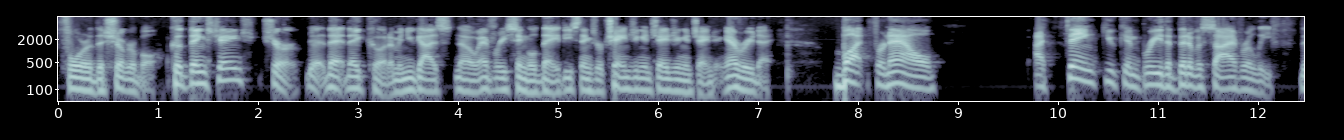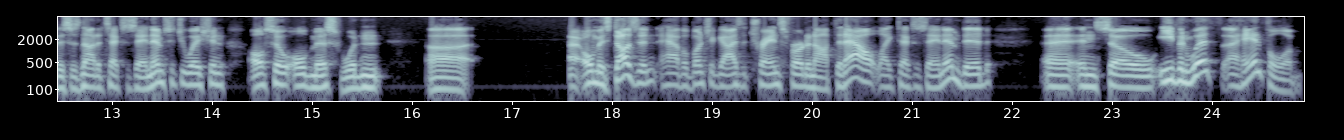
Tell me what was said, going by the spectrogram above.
for the Sugar Bowl. Could things change? Sure, they, they could. I mean, you guys know every single day these things are changing and changing and changing every day. But for now, I think you can breathe a bit of a sigh of relief. This is not a Texas A&M situation. Also, Ole Miss wouldn't. Uh, uh, Ole Miss doesn't have a bunch of guys that transferred and opted out like Texas A&M did, uh, and so even with a handful of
